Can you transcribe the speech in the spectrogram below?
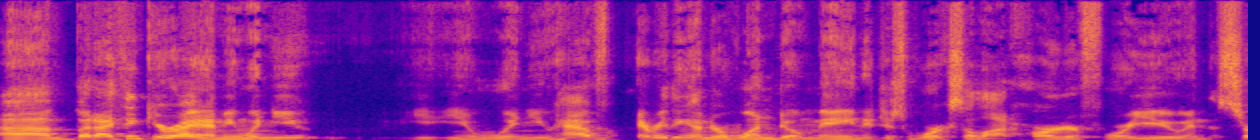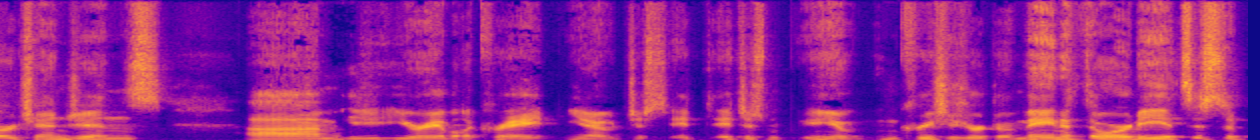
um, but I think you're right. I mean, when you you know when you have everything under one domain, it just works a lot harder for you in the search engines. Um, you, are able to create, you know, just it, it just you know increases your domain authority. It's just a,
